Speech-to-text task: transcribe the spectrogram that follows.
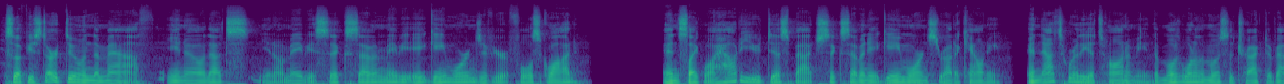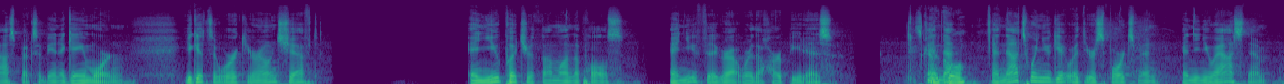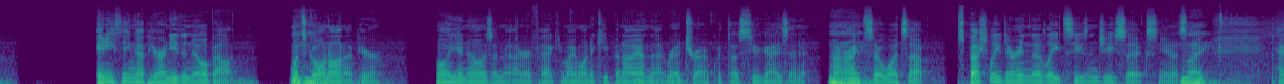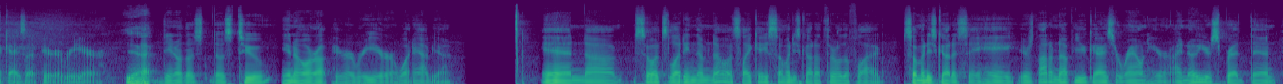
So if you start doing the math, you know that's you know maybe six, seven, maybe eight game wardens if you're at full squad. And it's like, well, how do you dispatch six, seven, eight game wardens throughout a county? And that's where the autonomy, the most, one of the most attractive aspects of being a game warden, you get to work your own shift, and you put your thumb on the pulse, and you figure out where the heartbeat is. It's kind And of that- cool. And that's when you get with your sportsmen, and then you ask them, anything up here I need to know about? What's Mhm. going on up here? Well, you know, as a matter of fact, you might want to keep an eye on that red truck with those two guys in it. All Mhm. right, so what's up? Especially during the late season G6, you know, it's Mhm. like that guy's up here every year. Yeah. That, you know, those those two, you know, are up here every year or what have you. And uh, so it's letting them know it's like, hey, somebody's got to throw the flag. Somebody's got to say, hey, there's not enough of you guys around here. I know you're spread thin,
